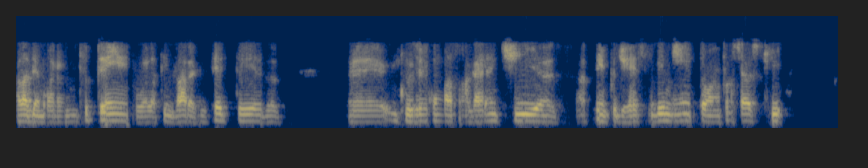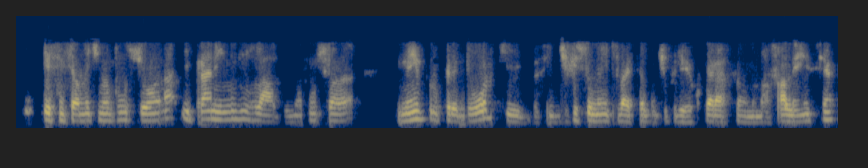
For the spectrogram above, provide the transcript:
ela demora muito tempo, ela tem várias incertezas, é, inclusive com relação a garantias, a tempo de recebimento, então é um processo que essencialmente não funciona e para nenhum dos lados, não funciona nem para o credor, que assim, dificilmente vai ter algum tipo de recuperação numa falência,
